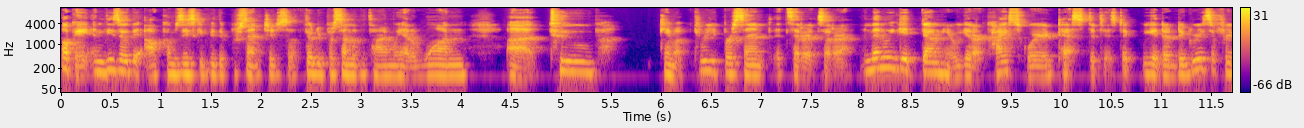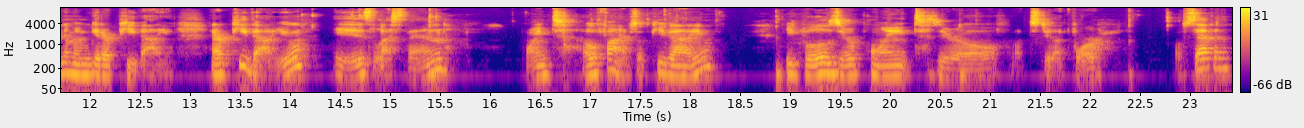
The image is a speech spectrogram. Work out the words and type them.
Okay, and these are the outcomes. These give you the percentage. So 30% of the time we had a one, uh, two came up 3%, etc., etc. And then we get down here, we get our chi-squared test statistic, we get our degrees of freedom, and we get our p-value. And our p-value is less than 0.05. So p-value equals 0 0.0, let's do like 407.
